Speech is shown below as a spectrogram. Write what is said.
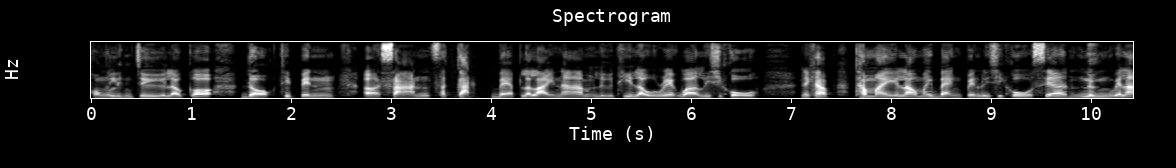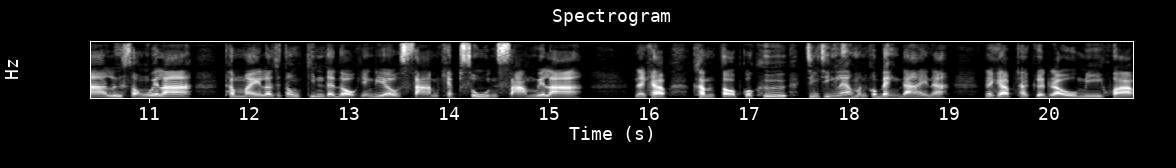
ของหลินจือ แล้วก็ดอกที่เป็นสารสกัดแบบละลายน้ำหรือที่เราเรียกว่าลิชิโกนะครับทำไมเราไม่แบ่งเป็นลิชิโกเสีย1เวลาหรือ 2 เวลาทำไมเราจะต้องกินแต่ดอกอย่างเดียว 3 แคปซูล 3 เวลานะครับคำตอบก็คือจริง ๆ แล้วมันก็แบ่งได้นะ นะครับถ้าเกิดเรามีความ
